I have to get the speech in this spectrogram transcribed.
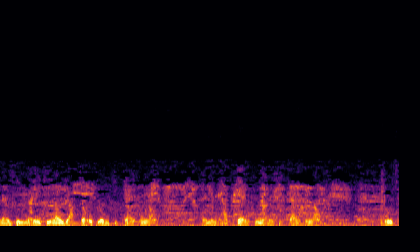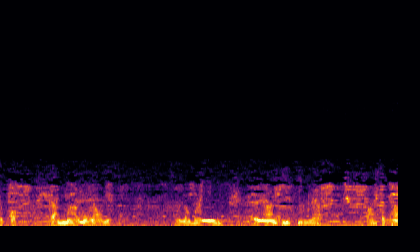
แล้วสิ่งไหนที่เราอยากจะอบรมจิตใจของเราให้มันชัดแจ้งขึ้นมาในจิตใจของเรา โดยเฉพาะการมาของเราเนี่ยเมื่อเรามาเห็นสถานที่จริงแล้ว ความศรัทธา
